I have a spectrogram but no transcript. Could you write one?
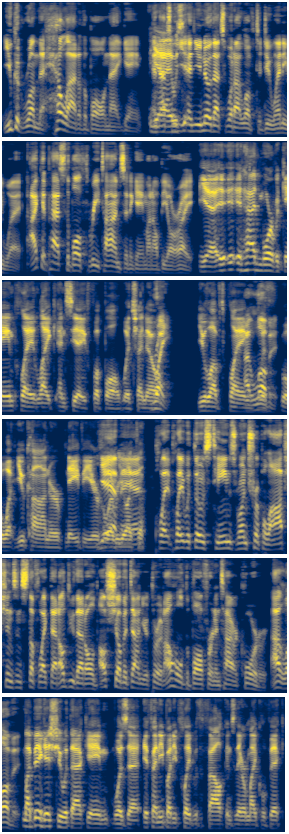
You could run the hell out of the ball in that game. And Yeah, that's what was- you, and you know that's what I love to do anyway. I could pass the ball three times in a game and I'll be all right. Yeah, it, it had more of a gameplay like NCAA football, which I know Right. You loved playing. I love with, it. Well, what UConn or Navy or Yeah, whoever you like to. Play play with those teams, run triple options and stuff like that. I'll do that all. I'll shove it down your throat. I'll hold the ball for an entire quarter. I love it. My big issue with that game was that if anybody played with the Falcons, they were Michael Vick,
